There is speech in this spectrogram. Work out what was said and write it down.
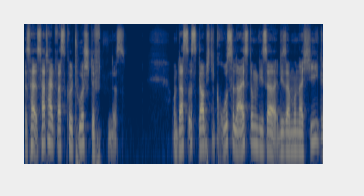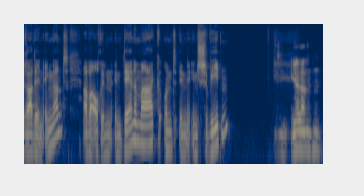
es hat, es hat halt was Kulturstiftendes. Und das ist, glaube ich, die große Leistung dieser, dieser Monarchie, gerade in England, aber auch in, in Dänemark und in, in Schweden. Niederlanden.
